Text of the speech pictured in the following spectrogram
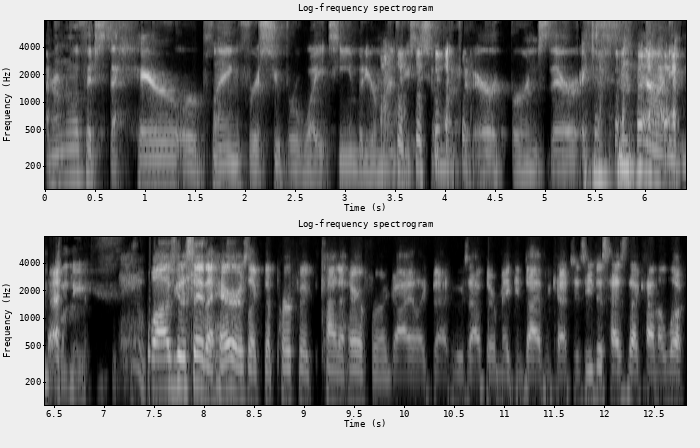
I don't know if it's the hair or playing for a super white team, but he reminds me so much of Eric Byrnes there. It's not even funny. Well, I was going to say the hair is like the perfect kind of hair for a guy like that who's out there making diving catches. He just has that kind of look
